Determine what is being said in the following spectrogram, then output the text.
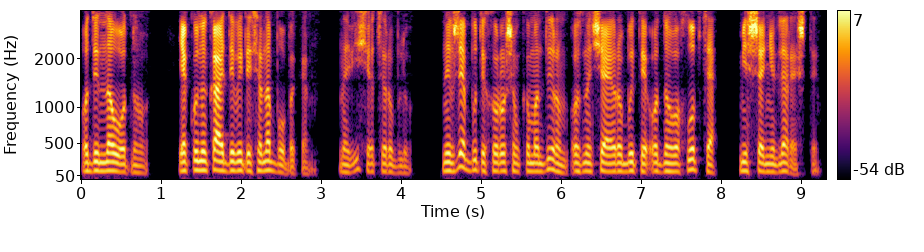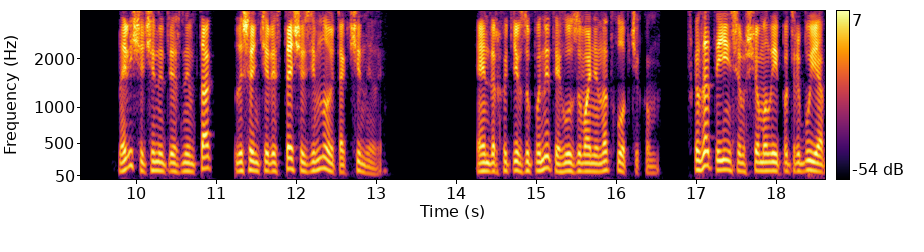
один на одного, як уникають дивитися на Бобика. Навіщо я це роблю? Невже бути хорошим командиром означає робити одного хлопця мішенню для решти? Навіщо чинити з ним так лише через те, що зі мною так чинили? Ендер хотів зупинити глузування над хлопчиком, сказати іншим, що малий потребує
